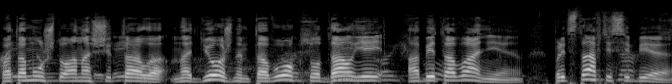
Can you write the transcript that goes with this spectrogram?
потому что она считала надежным того, кто дал ей обетование. Представьте себе,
